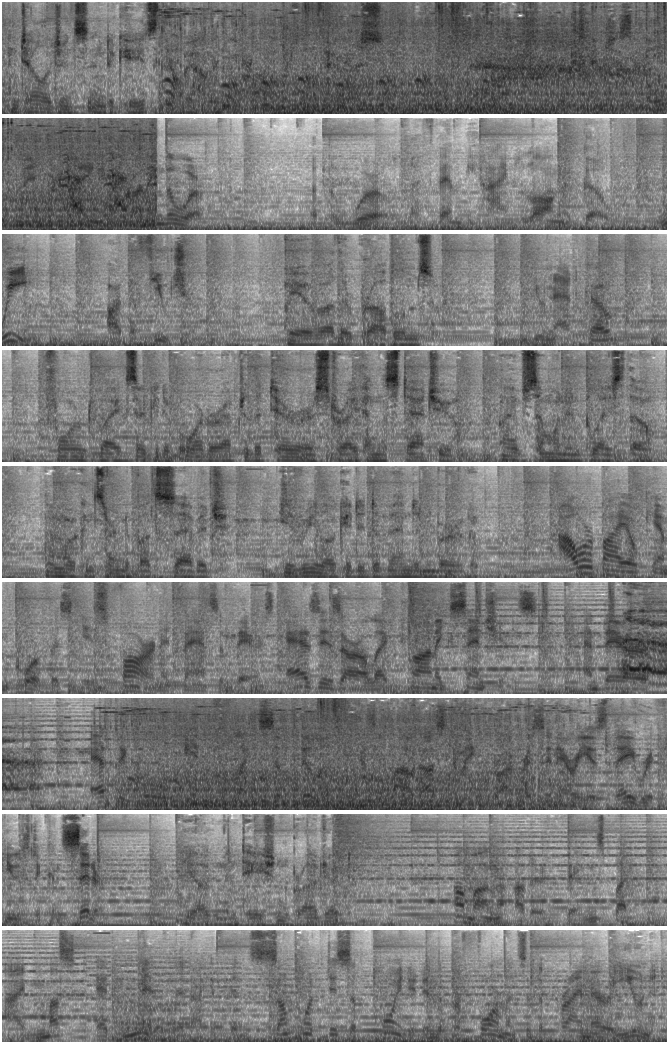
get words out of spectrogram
Intelligence indicates they're behind the problem in Paris. Pretentious old men running the world. The world left them behind long ago. We are the future. We have other problems. UNATCO? Formed by executive order after the terrorist strike on the statue. I have someone in place, though. I'm more concerned about Savage. He's relocated to Vandenberg. Our biochem corpus is far in advance of theirs, as is our electronic sentience. And their ethical inflexibility has allowed us to make progress in areas they refuse to consider. The Augmentation Project? Among other things, but I must admit that I have been somewhat disappointed in the performance of the primary unit.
